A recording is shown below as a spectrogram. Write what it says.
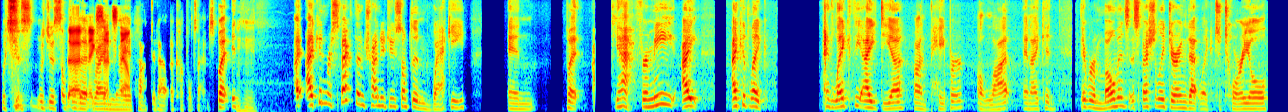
which is which is something That that, ryan and i talked about a couple times but it, Mhm. I, I can respect them trying to do something wacky and but yeah for me i i could like i like the idea on paper a lot and i could there were moments especially during that like tutorial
